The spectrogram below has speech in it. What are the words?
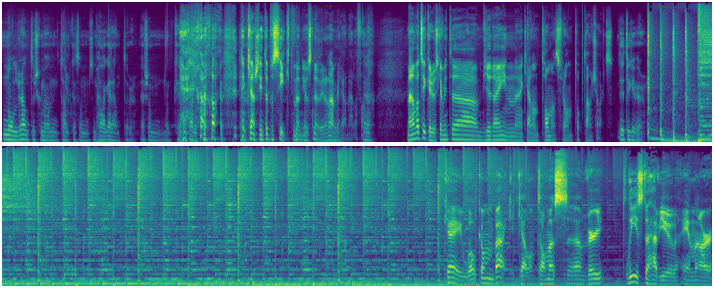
nollräntor ska man tolka som, som höga räntor? Eftersom de kan Kanske inte på sikt, men just nu i den här miljön i alla fall. Ja. Men vad tycker du, ska vi inte eh, bjuda in eh, Callum Thomas från Top Down Charts? Det tycker jag vi gör. Okay, welcome back, Callum Thomas. Uh, very pleased to have you in our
